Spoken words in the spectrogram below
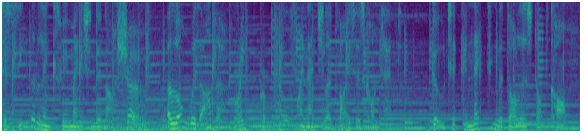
To see the links we mentioned in our show, along with other great Propel Financial Advisors content, go to connectingthedollars.com.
